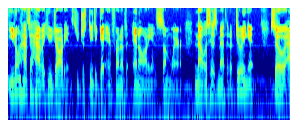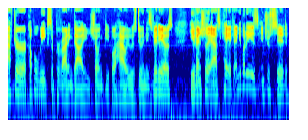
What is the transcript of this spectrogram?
you don't have to have a huge audience. You just need to get in front of an audience somewhere. And that was his method of doing it. So after a couple weeks of providing value and showing people how he was doing these videos, he eventually asked, "Hey, if anybody is interested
